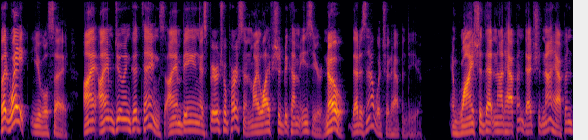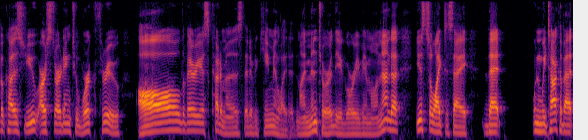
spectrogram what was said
But wait, you will say, I, I am doing good things. I am being a spiritual person. My life should become easier. No, that is not what should happen to you. And why should that not happen? That should not happen because you are starting to work through all the various karmas that have accumulated. My mentor, the Aghori Vimalananda, used to like to say that when we talk about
